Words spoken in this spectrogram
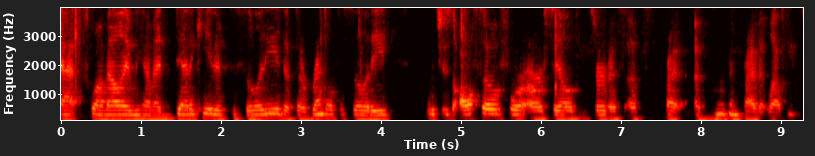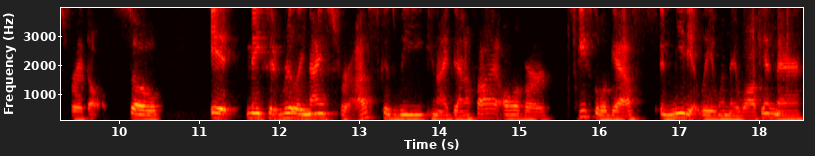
at Squaw Valley, we have a dedicated facility that's a rental facility, which is also for our sales and service of, of group and private lessons for adults. So it makes it really nice for us because we can identify all of our ski school guests immediately when they walk in there.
